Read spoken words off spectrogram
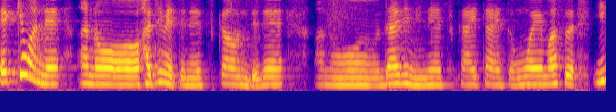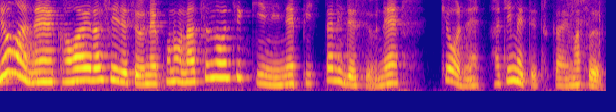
え、今日はね、あの、初めてね、使うんでね、あの、大事にね、使いたいと思います。色がね、可愛らしいですよね。この夏の時期にね、ぴったりですよね。今日ね、初めて使います。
